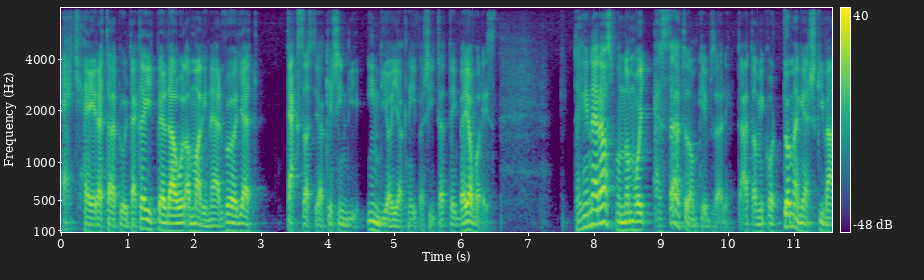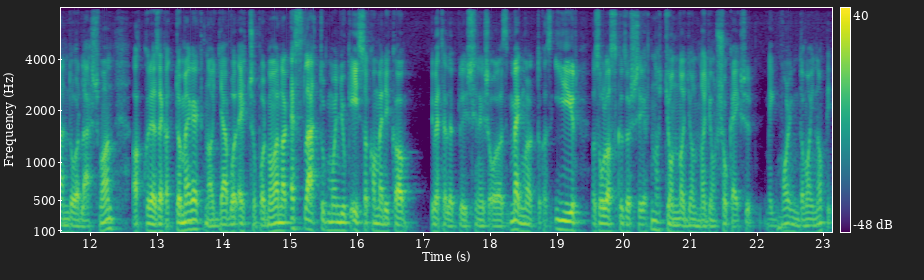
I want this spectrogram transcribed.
egy helyre települtek le, így például a Mariner völgyet texasiak és indi, indiaiak népesítették be javarészt. De én erre azt mondom, hogy ezt el tudom képzelni. Tehát amikor tömeges kivándorlás van, akkor ezek a tömegek nagyjából egy csoportban vannak. Ezt láttuk mondjuk Észak-Amerika betelepülésén, és ahol az, megmaradtak az ír, az olasz közösségek nagyon-nagyon-nagyon sokáig, sőt, még majd a mai napig.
